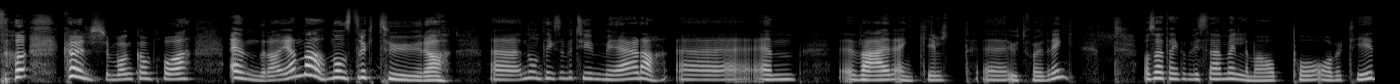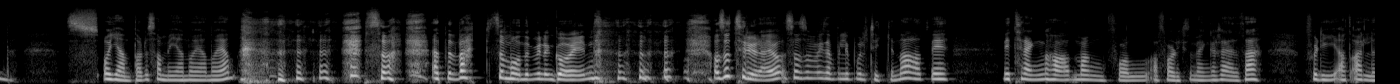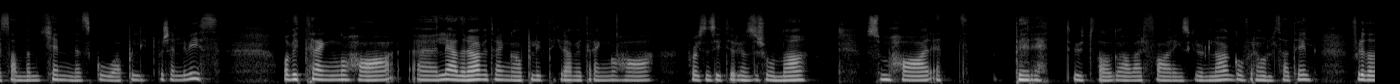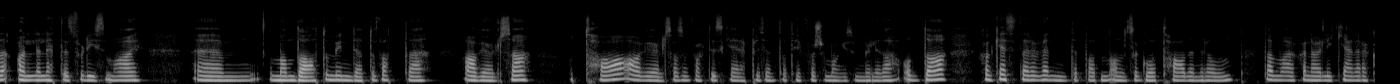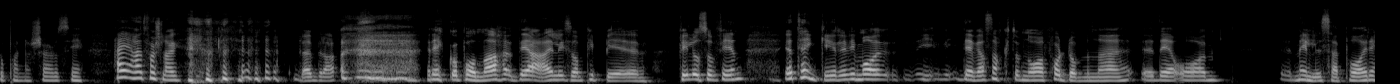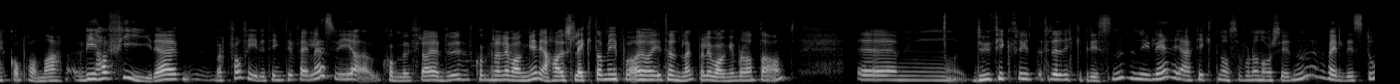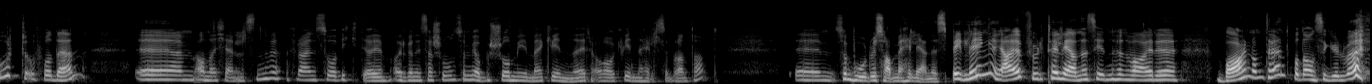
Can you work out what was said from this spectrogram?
så kanskje man kan få endra igjen, da, noen strukturer. Eh, noen ting som betyr mer, da, eh, enn hver enkelt eh, utfordring. Og så har jeg tenkt at hvis jeg melder meg opp på over tid, og gjentar det samme igjen og igjen og igjen, så etter hvert så må du begynne å gå inn. og så tror jeg jo, sånn som f.eks. i politikken, da, at vi, vi, trenger å ha et mangfold av folk som engasjerer seg, fordi at alle sammen kjenner skoa på litt forskjellig vis. Og vi trenger å ha eh, ledere, vi trenger å ha politikere, vi trenger å ha folk som sitter i organisasjoner, som har et bredt utvalg av erfaringsgrunnlag å forholde seg til. Fordi da er det aller lettest for de som har um, mandat og myndighet til å fatte avgjørelser, å ta avgjørelser som faktisk er representative for så mange som mulig. da. Og da kan ikke jeg sitte der og vente på at noen andre skal gå og ta den rollen. Da må, kan jeg like gjerne rekke opp hånda sjøl og si hei, jeg har et forslag. det er bra. Rekke opp hånda, det er liksom Pippi filosofien. Jeg tenker vi må Det vi har snakket om nå, fordommene, det å melde seg på, rekke opp hånda. Vi har fire, i hvert fall fire ting til felles. Vi kommer fra, du kommer fra Levanger. Jeg har slekta mi på, i Trøndelag, på Levanger annet. Um, du fikk Fredrikkeprisen nylig. Jeg fikk den også for noen år siden. Veldig stort å få den. Um, anerkjennelsen fra en så viktig organisasjon som jobber så mye med kvinner og kvinnehelse, blant annet. Um, så bor du sammen med Helene Spilling. Jeg har fulgt Helene siden hun var uh, barn omtrent, på dansegulvet.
